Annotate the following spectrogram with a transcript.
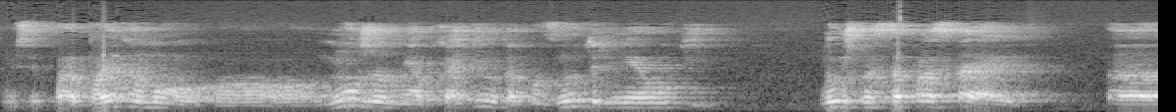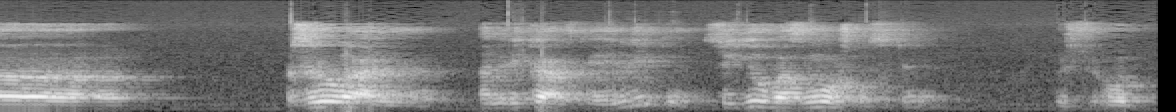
То есть, поэтому э, нужен, необходим такой внутренний аудит. Нужно сопоставить э, желание американской элиты с ее возможностями. То есть вот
